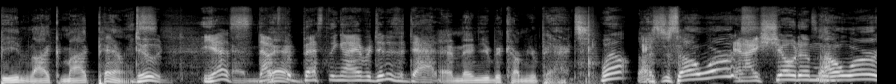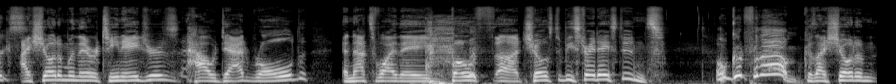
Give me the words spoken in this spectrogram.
be like my parents, Dude, yes, And that was the best thing I ever did as a dad. And then you become your parents. Well, That's just how it works. and I showed him That's how it works. I showed them when they were teenagers how dad rolled, and that's why they both uh, chose to be straight A students. oh, good for them. Because I showed them,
